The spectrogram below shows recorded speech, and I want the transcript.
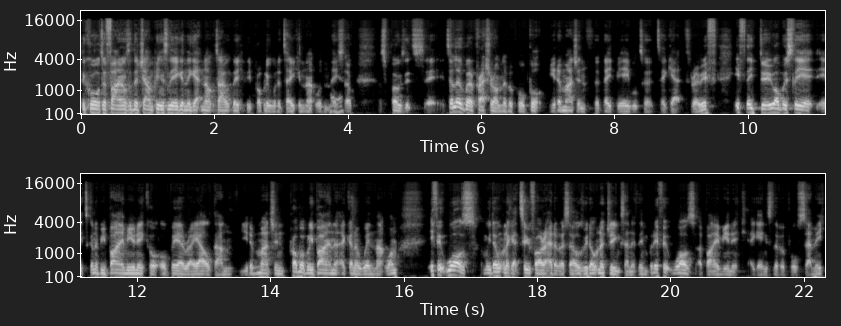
the quarterfinals of the Champions League and they get knocked out, they, they probably would have taken that, wouldn't they? Yeah. So I suppose it's it's a little bit of pressure on Liverpool, but you'd imagine that they'd be able to, to get through. If if they do, obviously it, it's going to be Bayern Munich or, or Villarreal, Dan. You'd imagine probably Bayern are going to win that one. If it was, and we don't want to get too far ahead of ourselves, we don't want to jinx anything, but if it was a Bayern Munich against Liverpool semi,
